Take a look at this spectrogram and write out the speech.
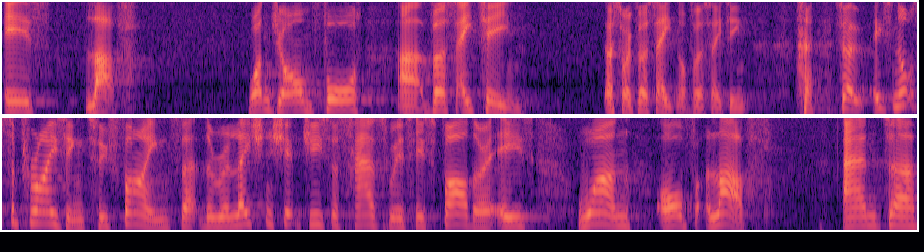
is love. 1 John 4, uh, verse 18. Oh, sorry, verse 8, not verse 18. so it's not surprising to find that the relationship Jesus has with his Father is one of love. And uh,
